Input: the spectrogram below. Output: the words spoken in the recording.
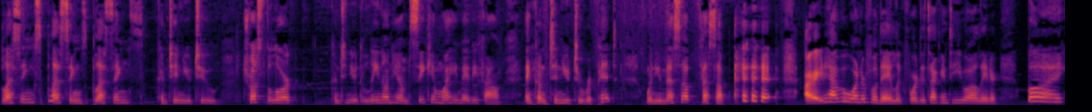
Blessings, blessings, blessings. Continue to trust the Lord. Continue to lean on Him. Seek Him while He may be found. And continue to repent. When you mess up, fess up. all right. Have a wonderful day. Look forward to talking to you all later. Bye.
